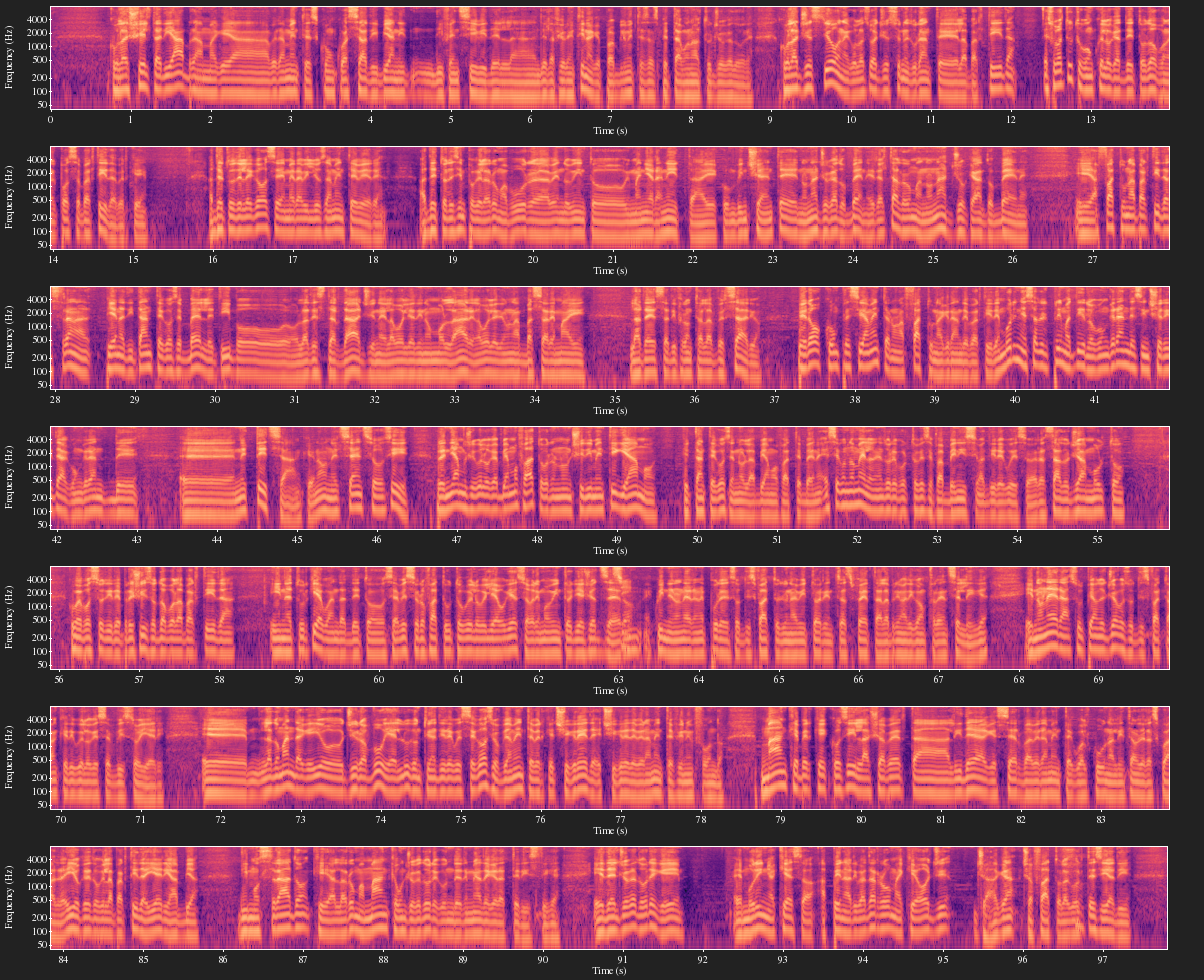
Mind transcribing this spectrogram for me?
Con la scelta di Abram che ha veramente sconquassato i piani difensivi del, della Fiorentina che probabilmente si aspettava un altro giocatore. Con la gestione, con la sua gestione durante la partita e soprattutto con quello che ha detto dopo nel post partita perché ha detto delle cose meravigliosamente vere ha detto ad esempio che la Roma pur avendo vinto in maniera netta e convincente non ha giocato bene, in realtà la Roma non ha giocato bene. E ha fatto una partita strana piena di tante cose belle tipo la testardaggine, la voglia di non mollare, la voglia di non abbassare mai la testa di fronte all'avversario. Però complessivamente non ha fatto una grande partita. E Mourinho è stato il primo a dirlo con grande sincerità, con grande eh, nettezza anche, no? nel senso sì, prendiamoci quello che abbiamo fatto, però non ci dimentichiamo che tante cose non le abbiamo fatte bene e secondo me l'allenatore portoghese fa benissimo a dire questo, era stato già molto, come posso dire, preciso dopo la partita in Turchia quando ha detto se avessero fatto tutto quello che gli avevo chiesto avremmo vinto 10 a 0 sì. e quindi non era neppure soddisfatto di una vittoria in trasferta alla prima di Conference League e non era sul piano del gioco soddisfatto anche di quello che si è visto ieri. E la domanda che io giro a voi è lui continua a dire queste cose ovviamente perché ci crede e ci crede veramente fino in fondo, ma anche perché così lascia aperta l'idea che serva veramente qualcuno all'interno della squadra. Io credo che la partita ieri abbia dimostrato che alla Roma manca un giocatore con determinate caratteristiche. Ed è il giocatore che eh, Mourinho ha chiesto appena arrivato a Roma e che oggi Giaga ci ha fatto la cortesia di,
